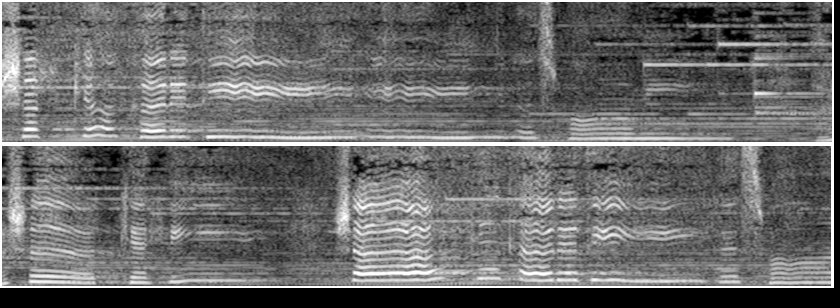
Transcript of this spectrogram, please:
शक्य करतील स्वामी। अशक्य हि शक्य करतील स्वामी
